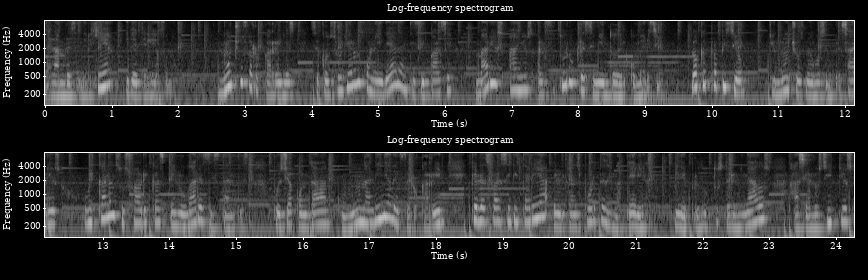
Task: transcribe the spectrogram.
de alambres de energía y de teléfono. Muchos ferrocarriles se construyeron con la idea de anticiparse varios años al futuro crecimiento del comercio, lo que propició que muchos nuevos empresarios ubicaran sus fábricas en lugares distantes, pues ya contaban con una línea de ferrocarril que les facilitaría el transporte de materias y de productos terminados hacia los sitios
